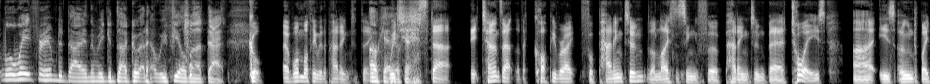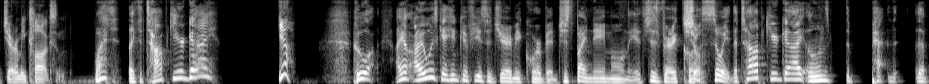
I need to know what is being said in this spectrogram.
we'll wait for him to die, and then we can talk about how we feel about that. Cool. One more thing with the Paddington thing, Okay, which okay. is that it turns out that the copyright for Paddington, the licensing for Paddington Bear toys, uh, is owned by Jeremy Clarkson. What, like the Top Gear guy? Yeah. Who I I always get him confused with Jeremy Corbyn just by name only. It's just very close. Sure. So wait, the Top Gear guy owns the the, the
